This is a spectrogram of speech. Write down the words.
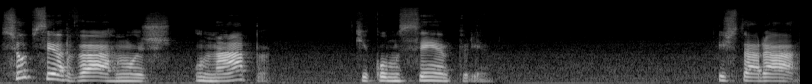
Se observarmos o mapa, que como sempre estará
